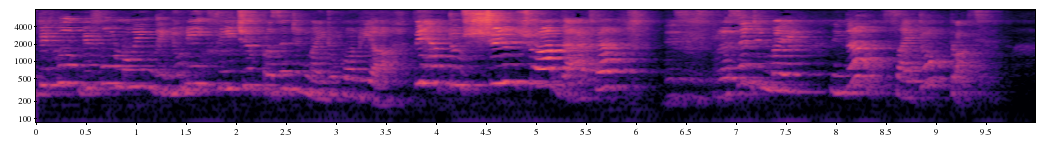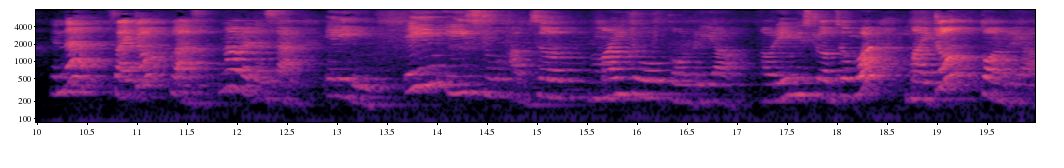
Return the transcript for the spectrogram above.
before, before knowing the unique feature present in mitochondria, we have to ensure that uh, this is present in my in the cytoplasm. In the cytoplasm. Now let us start. Aim. Aim is to observe mitochondria. Our aim is to observe what? Mitochondria.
